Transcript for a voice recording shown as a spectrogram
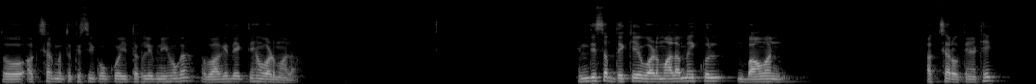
तो अक्षर में तो किसी को कोई तकलीफ़ नहीं होगा। अब आगे देखते हैं वर्णमाला। हिंदी शब्द के वर्णमाला में कुल बावन अक्षर होते हैं, ठीक?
